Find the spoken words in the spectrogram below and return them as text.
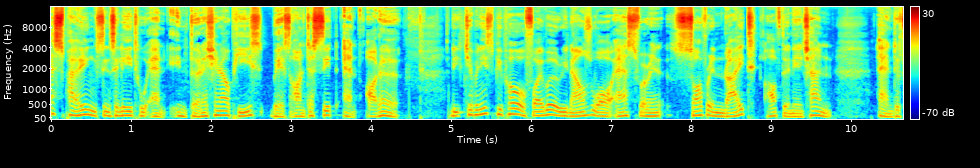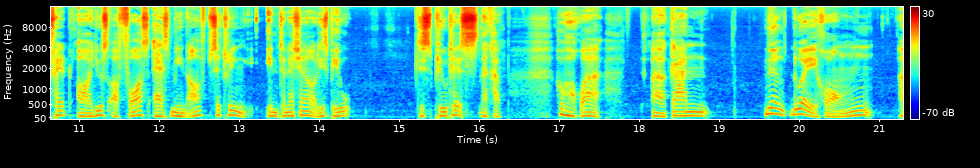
aspiring sincerely to an international peace based on justice and order the Japanese people forever renounce war as foreign sovereign right of the nation and the threat or use of force as mean of settling international dispute disputes นะครับเขาบอกว่าการเนื่องด้วยของอ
